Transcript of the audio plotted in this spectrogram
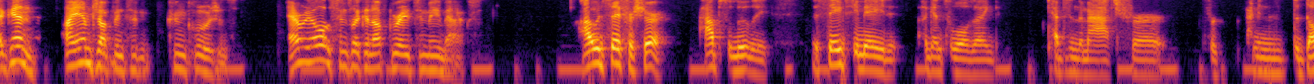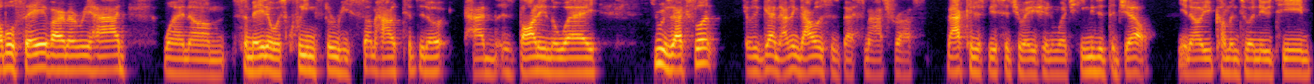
Again, I am jumping to conclusions. Areola seems like an upgrade to me, Max. I would say for sure. Absolutely. The saves he made against Wolves, I think, kept us in the match for for I mean the double save I remember he had when um Semedo was clean through, he somehow tipped it out, had his body in the way. He was excellent. Was again, I think that was his best match for us. That could just be a situation in which he needed to gel. You know, you come into a new team,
